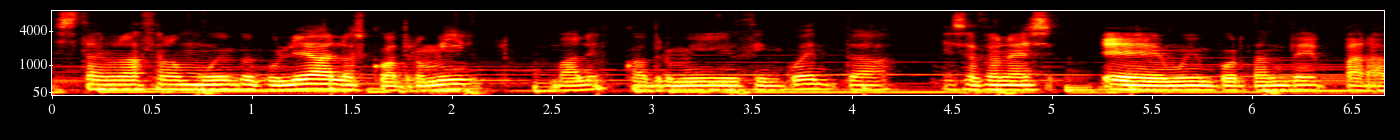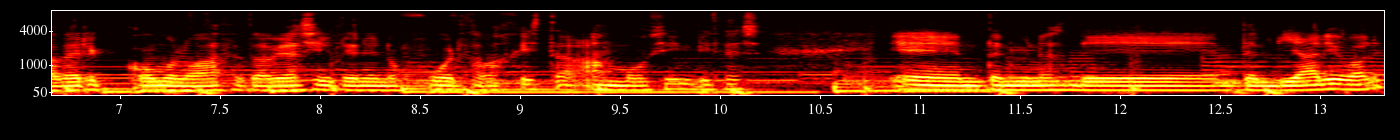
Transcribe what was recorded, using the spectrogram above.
está en una zona muy peculiar, los 4000, ¿vale? 4050 esa zona es eh, muy importante para ver cómo lo hace todavía sigue teniendo fuerza bajista ambos índices en términos de, del diario, ¿vale?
